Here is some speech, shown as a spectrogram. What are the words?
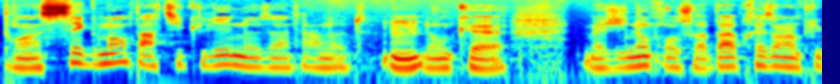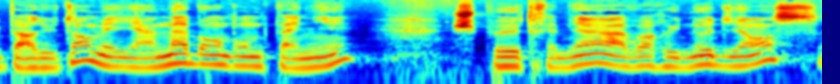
pour un segment particulier de nos internautes. Mmh. Donc, imaginons qu'on ne soit pas présent la plupart du temps, mais il y a un abandon de panier. Je peux très bien avoir une audience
